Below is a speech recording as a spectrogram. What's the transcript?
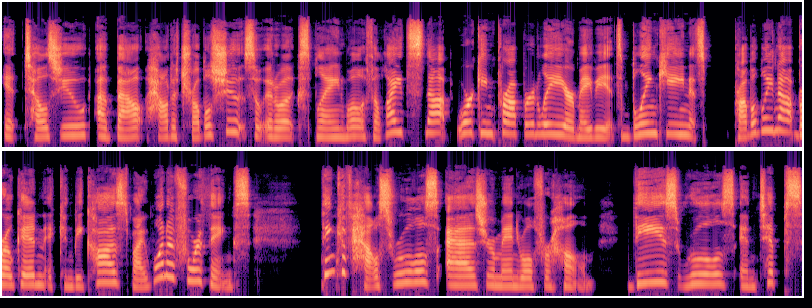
it tells you about how to troubleshoot. So it'll explain, well, if the light's not working properly or maybe it's blinking, it's probably not broken. It can be caused by one of four things. Think of house rules as your manual for home. These rules and tips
